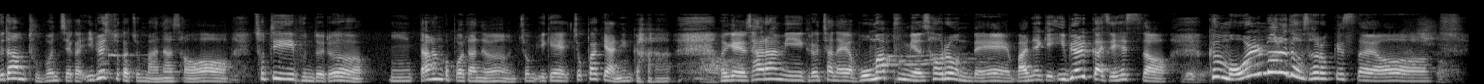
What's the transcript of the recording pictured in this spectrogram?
그 다음 두 번째가 이별수가 좀 많아서 소띠 분들은 음, 다른 것보다는 좀 이게 쪽박이 아닌가. 이게 사람이 그렇잖아요. 몸 아프면 서러운데 만약에 이별까지 했어. 네네. 그럼 얼마나 더 서럽겠어요. 그렇죠.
